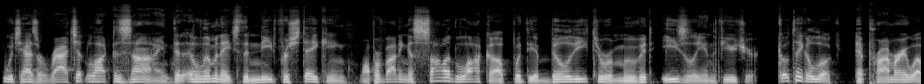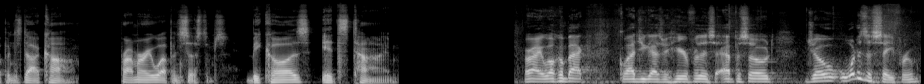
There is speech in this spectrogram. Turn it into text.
which has a ratchet lock design that eliminates the need for staking while providing a solid lockup with the ability to remove it easily in the future. Go take a look at primaryweapons.com. Primary Weapon Systems, because it's time. All right, welcome back. Glad you guys are here for this episode. Joe, what is a safe room?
